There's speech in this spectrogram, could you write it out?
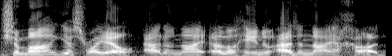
Shema Yisrael, Adonai Eloheinu, Adonai Echad.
